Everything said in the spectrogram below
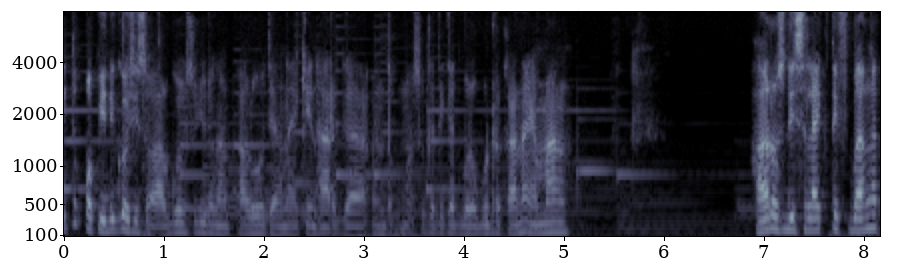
Itu opini gue sih soal gue setuju dengan Pak Luhut yang naikin harga untuk masuk ke tiket Borobudur karena emang harus diselektif banget.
